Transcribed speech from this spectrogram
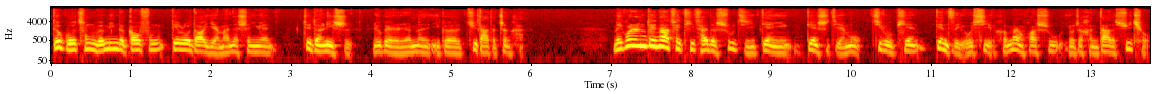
德国从文明的高峰跌落到野蛮的深渊，这段历史留给了人们一个巨大的震撼。美国人对纳粹题材的书籍、电影、电视节目、纪录片、电子游戏和漫画书有着很大的需求。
